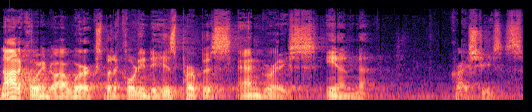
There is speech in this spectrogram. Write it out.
not according to our works, but according to his purpose and grace in Christ Jesus.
